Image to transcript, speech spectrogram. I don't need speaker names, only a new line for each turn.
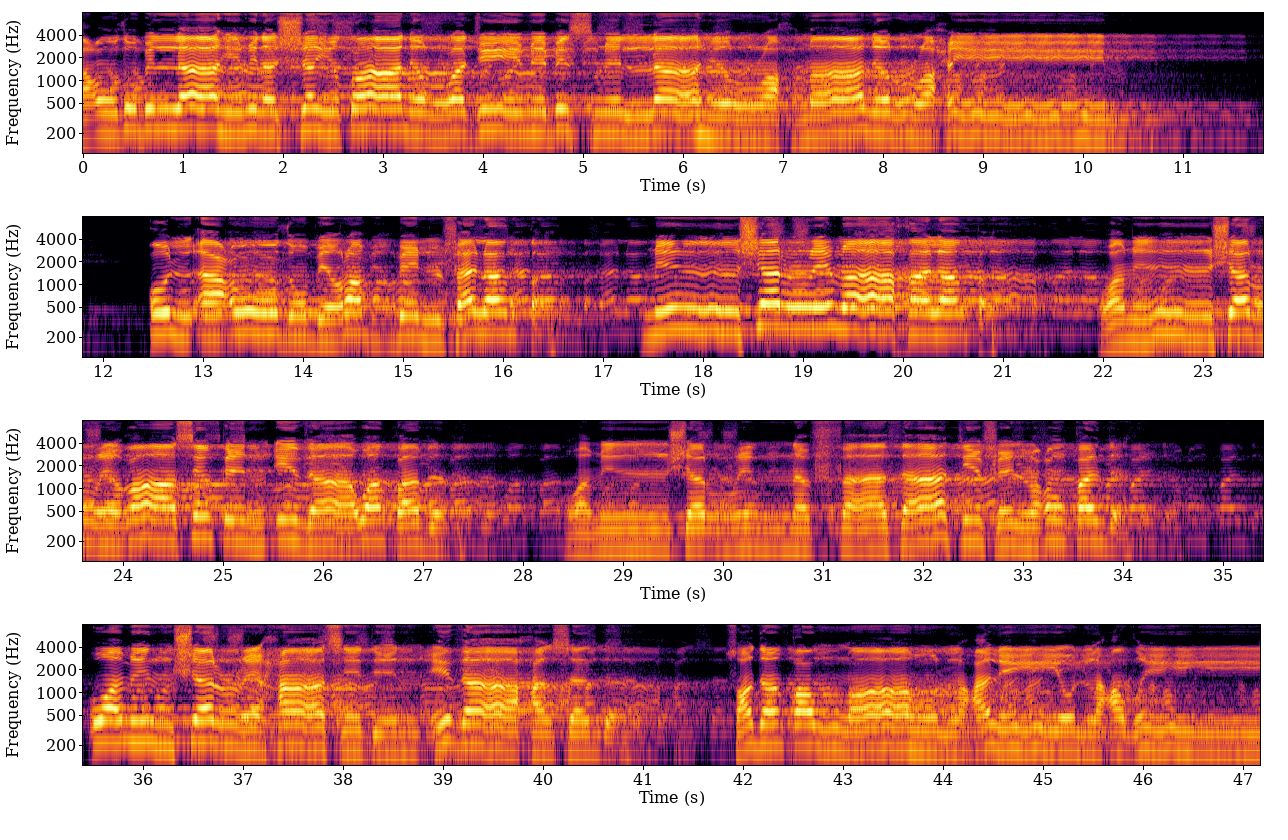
أعوذ بالله من الشيطان الرجيم. بسم الله الرحمن الرحيم. قل أعوذ برب الفلق من شر ما خلق ومن شر غاسق إذا وقب. ومن شر النفاثات في العقد ومن شر حاسد إذا حسد. صدق الله العلي العظيم.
